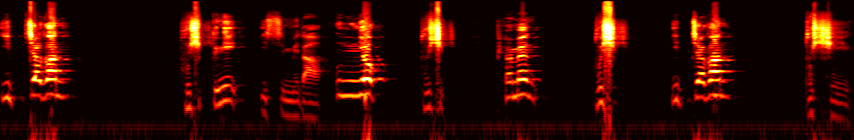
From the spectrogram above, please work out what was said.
입자간 부식 등이 있습니다. 응력 부식, 표면 부식, 입자간 부식.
